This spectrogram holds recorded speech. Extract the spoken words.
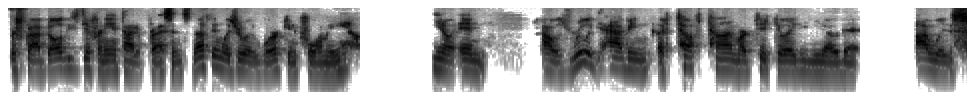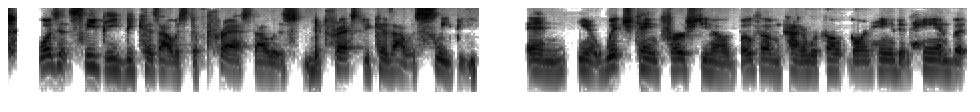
prescribed all these different antidepressants. Nothing was really working for me. You know, and I was really having a tough time articulating, you know, that I was wasn't sleepy because I was depressed. I was depressed because I was sleepy. And, you know, which came first, you know, both of them kind of were going hand in hand, but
